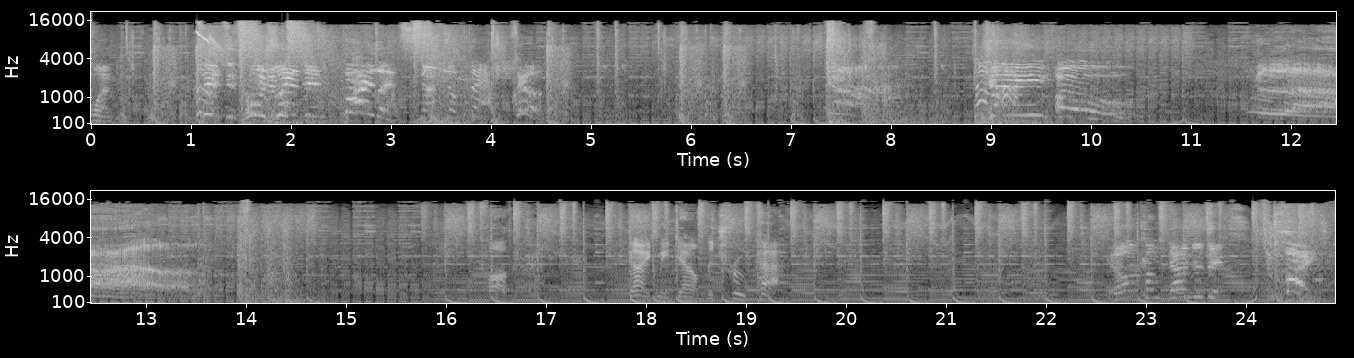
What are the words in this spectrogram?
one. This is in violence. Not so fast! K.O. Father, guide me down the true path. It all comes down to this. Fight!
